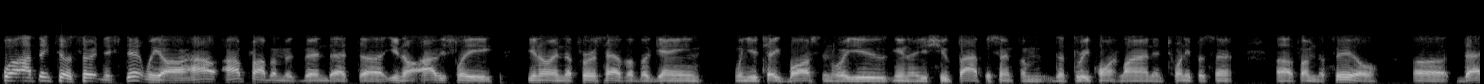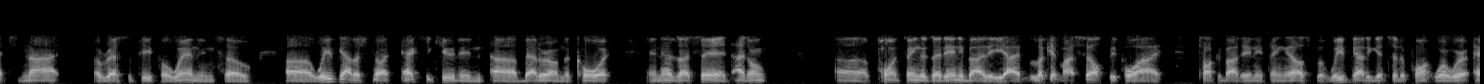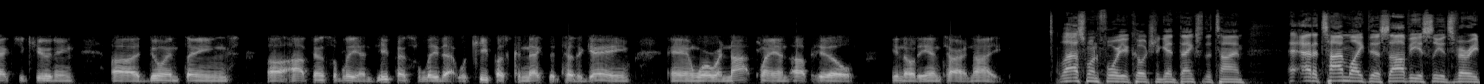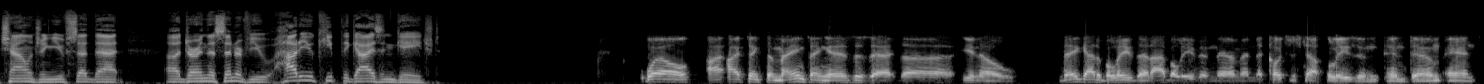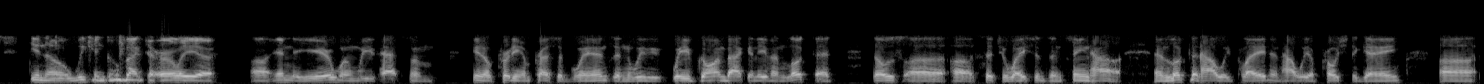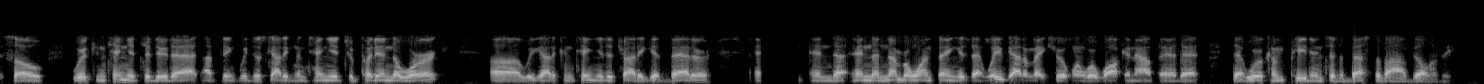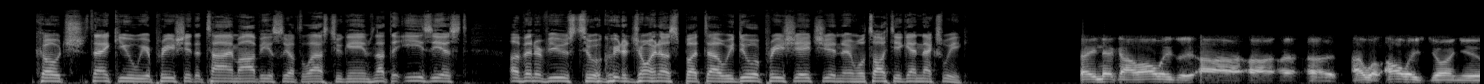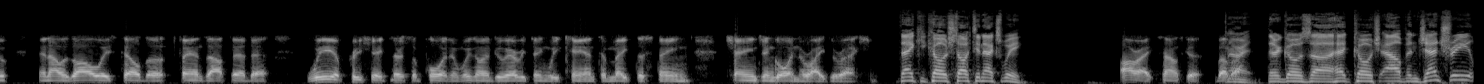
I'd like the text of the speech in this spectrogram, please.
Well, I think to a certain extent we are. Our, our problem has been that, uh, you know, obviously you know, in the first half of a game when you take Boston, where you you know you shoot five percent from the three point line and twenty percent uh, from the field, uh, that's not a recipe for winning. So uh, we've got to start executing uh, better on the court. And as I said, I don't uh, point fingers at anybody. I look at myself before I talk about anything else. But we've got to get to the point where we're executing, uh, doing things uh, offensively and defensively that will keep us connected to the game and where we're not playing uphill, you know, the entire night. Last one for you, Coach. And again, thanks for the time. At a time like this, obviously it's very challenging. You've said that uh, during this interview. How do you keep the guys engaged? Well, I, I think the main thing is is that uh, you know they got to believe that I believe in them and the coaching staff believes in, in them. And you know we can go back to earlier uh, in the year when we've had some, you know, pretty impressive wins, and we we've gone back and even looked at those uh, uh, situations and seen how and looked at how we played and how we approached the game. Uh, so we'll continue to do that. I think we just got to continue to put in the work. Uh, we got to continue to try to get better. And and, uh, and the number one thing is that we've got to make sure when we're walking out there that that we're competing to the best of our ability. Coach, thank you. We appreciate the time, obviously, off the last two games. Not the easiest of interviews to agree to join us, but uh, we do appreciate you, and, and, we'll talk to you again next week. Hey, Nick, I'll always, uh, uh, uh I will always join you, and I would always tell the fans out there that we appreciate their support, and we're going to do everything we can to make this thing change and go in the right direction. Thank you, Coach. Talk to you next week. All right, sounds good. Bye bye. All right, there goes uh, head coach Alvin Gentry.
